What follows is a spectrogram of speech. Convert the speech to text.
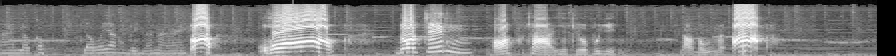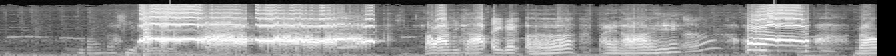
นายเราก็เราก็อยากเป็นนะนายอ้าโอ้โหโดนจินอ๋อผู้ชายที่คิดว่าผู้หญิงแล้วตรงไหมอ้า ร้องกระเสียงสวัสดีครับไอเด็กเออ ไปไหนเออโอ้นาง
